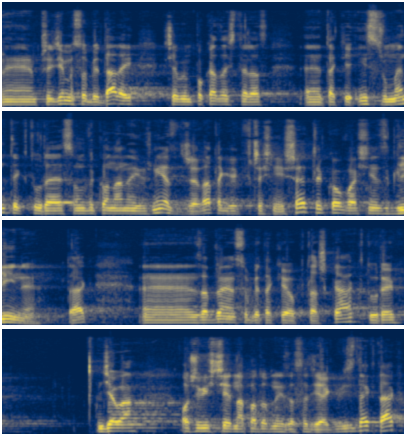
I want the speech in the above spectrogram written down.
E, Przejdziemy sobie dalej. Chciałbym pokazać teraz e, takie instrumenty, które są wykonane już nie z drzewa, tak jak wcześniejsze, tylko właśnie z gliny. Tak? E, Zabrałem sobie takiego ptaszka, który działa oczywiście na podobnej zasadzie jak gwizdek, tak?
